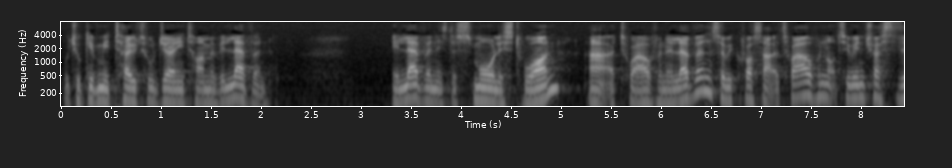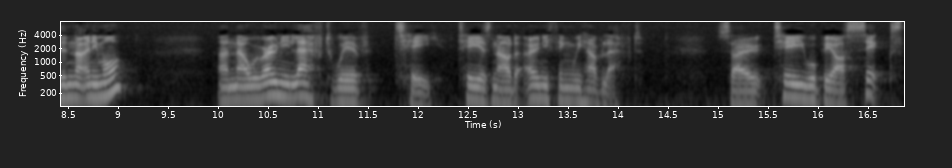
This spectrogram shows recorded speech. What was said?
which will give me a total journey time of 11. 11 is the smallest one out of 12 and 11, so we cross out a 12. We're not too interested in that anymore. And now we're only left with T. T is now the only thing we have left. So T will be our sixth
